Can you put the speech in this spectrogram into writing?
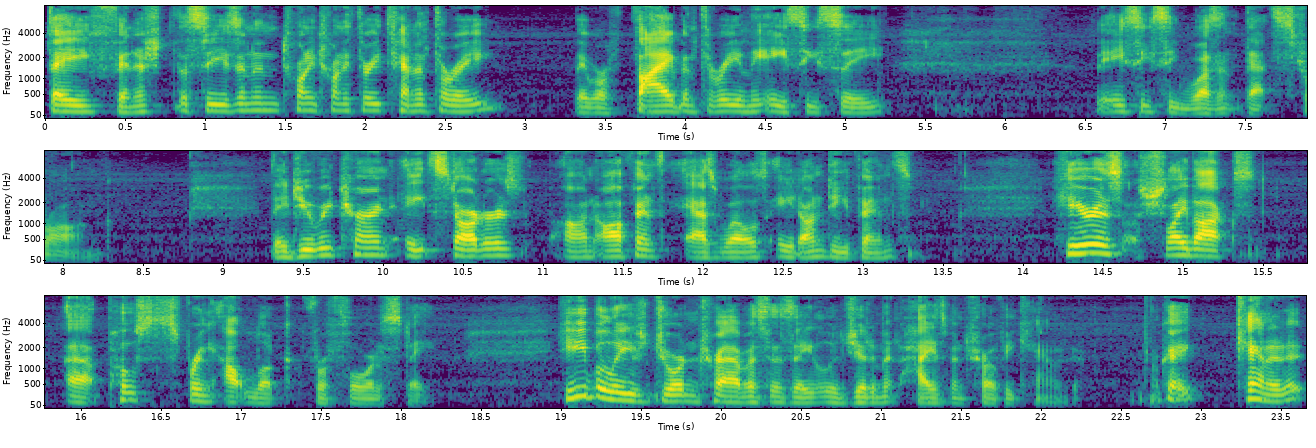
They finished the season in 2023 10 and 3. They were 5 and 3 in the ACC the ACC wasn't that strong. They do return eight starters on offense as well as eight on defense. Here is Schlabach's uh, post spring outlook for Florida State. He believes Jordan Travis is a legitimate Heisman Trophy candidate. Okay, candidate.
